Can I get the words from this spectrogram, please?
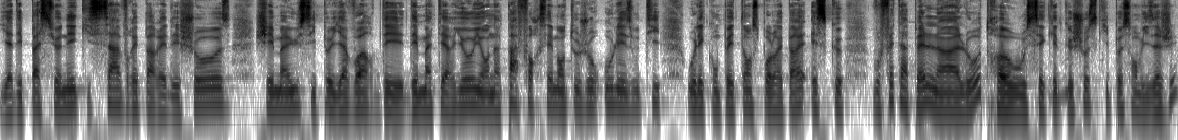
il y a des passionnés qui savent réparer des choses. Chez Maüs, il peut y avoir des, matériaux et on n'a pas forcément toujours ou les outils ou les compétences pour le réparer. Est-ce que vous faites appel l'un à l'autre ou c'est quelque chose qui peut s'envisager?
